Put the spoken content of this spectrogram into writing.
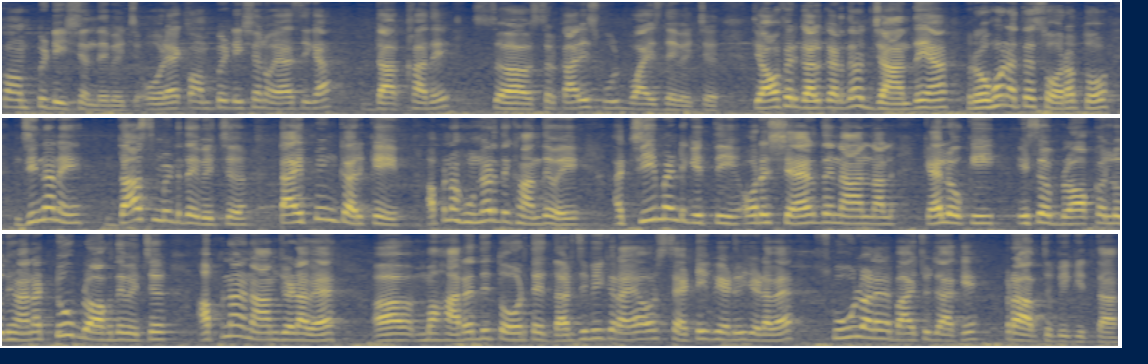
ਕੰਪੀਟੀਸ਼ਨ ਦੇ ਵਿੱਚ। ਔਰ ਇਹ ਕੰਪੀਟੀਸ਼ਨ ਹੋਇਆ ਸੀਗਾ ਦਾਖਾ ਦੇ ਸਰਕਾਰੀ ਸਕੂਲ ਬॉयਜ਼ ਦੇ ਵਿੱਚ। ਤੇ ਆਓ ਫਿਰ ਗੱਲ ਕਰਦੇ ਹਾਂ, ਜਾਣਦੇ ਹਾਂ ਰੋਹਨ ਅਤੇ ਸੌਰਵ ਤੋਂ, ਜਿਨ੍ਹਾਂ ਨੇ 10 ਮਿੰਟ ਦੇ ਵਿੱਚ ਟਾਈਪਿੰਗ ਕਰਕੇ ਆਪਣਾ ਹੁਨਰ ਦਿਖਾਉਂਦੇ ਹੋਏ ਅਚੀਵਮੈਂਟ ਕੀਤੀ ਔਰ ਇਸ ਸ਼ਹਿਰ ਦੇ ਨਾਲ ਨਾਲ ਕਹਿ ਲਓ ਕਿ ਇਸ ਬਲਾਕ ਲੁਧਿਆਣਾ 2 ਬਲਾਕ ਦੇ ਵਿੱਚ ਆਪਣਾ ਨਾਮ ਜਿਹੜਾ ਵੈ ਮਹਾਰਤ ਦੇ ਤੌਰ ਤੇ ਦਰਜ ਵੀ ਕਰਾਇਆ ਔਰ ਸਰਟੀਫਿਕੇਟ ਵੀ ਜਿਹੜਾ ਵੈ, ਸਕੂਲ ਵਾਲਿਆਂ ਨੇ ਬਾਅਦ ਚੋਂ ਜਾ ਕੇ ਪ੍ਰਾਪਤ ਵੀ ਕੀਤਾ।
